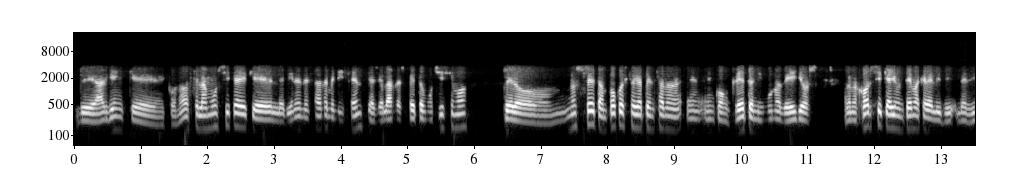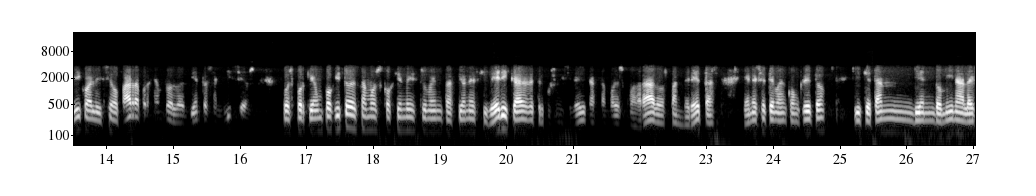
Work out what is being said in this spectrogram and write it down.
de alguien que conoce la música y que le vienen esas reminiscencias. Yo las respeto muchísimo, pero no sé, tampoco es que haya pensado en, en concreto en ninguno de ellos. A lo mejor sí que hay un tema que le, dedico a Eliseo Parra, por ejemplo, los vientos elíseos, pues porque un poquito estamos cogiendo instrumentaciones ibéricas, de percusiones ibéricas, tambores cuadrados, panderetas, en ese tema en concreto, y que tan bien domina las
